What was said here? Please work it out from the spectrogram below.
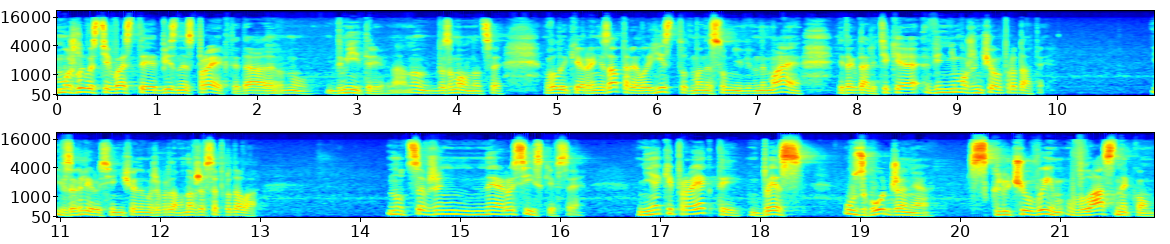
можливості вести бізнес-проекти. Да? Ну, Дмитрій, да? ну, безумовно, це великий організатор, логіст, тут в мене сумнівів немає і так далі. Тільки він не може нічого продати. І взагалі Росія нічого не може продати. Вона вже все продала. Ну, це вже не російське все. Ніякі проекти без узгодження з ключовим власником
